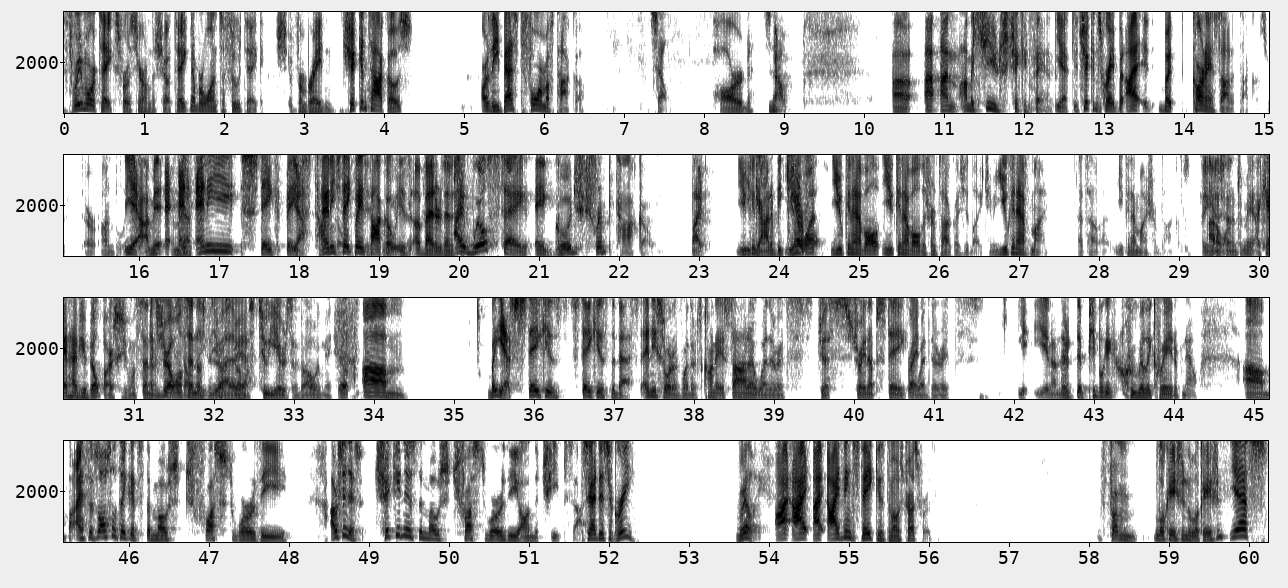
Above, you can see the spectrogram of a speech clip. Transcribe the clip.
Three more takes for us here on the show. Take number one, it's a food take from Braden. Chicken tacos are the best form of taco. Sell. Hard. sell. No. Uh, I, I'm I'm a huge chicken fan. Yeah, chicken's great, but I but carne asada tacos are, are unbelievable. Yeah, I mean, I mean, and any steak yeah. based taco. Any steak based is- is the taco is uh, better than a I will say a good shrimp taco, but You, You can gotta be You know what? careful. You can have all. You can have all the shrimp tacos you'd like, Jimmy. You can have mine. That's how you can have my shrimp tacos. Are you gonna send them to me? I can't have you built bars because you won't send That's them. true, To I won't send those to you either, yeah. Almost two years of owing me. Yep. Um, but yes, steak is steak is the best. Any sort of whether it's carne asada, whether it's just straight up steak, Right. whether it's you, you know, there there- people get cr- really creative now. Um, but I just also think it's the most trustworthy. I would say this: chicken is the most trustworthy on the cheap side. See, I disagree. Really, I, I, I, I think steak is the most trustworthy. from location to location. Yes.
